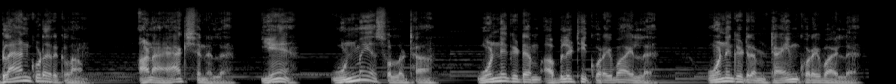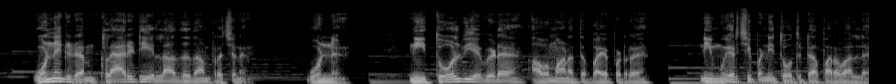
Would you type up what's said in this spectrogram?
பிளான் கூட இருக்கலாம். ஆனா ஆக்ஷன் இல்ல. ஏன்? உண்மைய சொல்லட்டா? ஒன்னுகிடம் அபிலிட்டி குறைவா இல்ல. ஒன்னுகிடம் டைம் குறைவா இல்ல. ஒன்னுகிடம் கிளாரிட்டி இல்லாததுதான் பிரச்சனை. ஒண்ணு நீ தோல்வியை விட அவமானத்தை பயப்படுற. நீ முயற்சி பண்ணி தோத்துட்டா பரவாயில்ல.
